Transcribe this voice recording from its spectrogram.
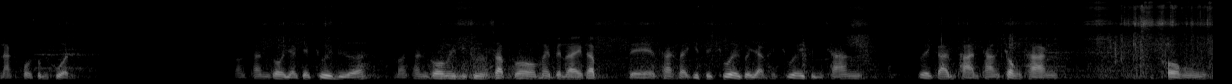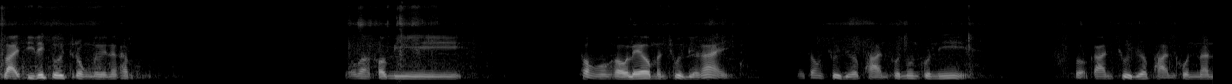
หนักพอสมควร บางท่านก็อยากจะช่วยเหลือ บางท่านก็ไม่มีทุนทรัพย์ก็ไม่เป็นไรครับ แต่ถ้าใครคิดจะช่วยก็อยากให้ช่วยถึงช้างด้วยการผ่านทางช่องทางของปลายตีเล็กโดยตรงเลยนะครับ เพราะว่าเขามีช่องของเขาแล้วมันช่วยเหลือง่าย ไม่ต้องช่วยเหลือผ่านคนนู้นคนนี้ เพราะการช่วยเหลือผ่านคนนั้น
